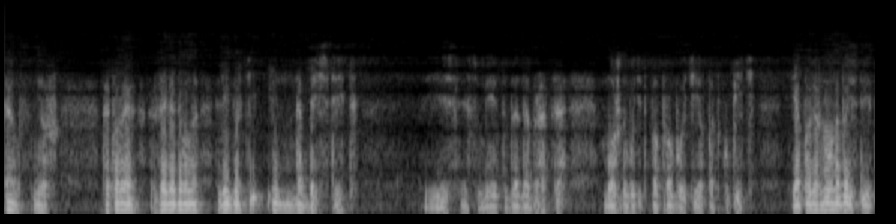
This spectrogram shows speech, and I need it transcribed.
Элснер, которая заведовала Либерти Inn на Бей-стрит. Если сумею туда добраться, можно будет попробовать ее подкупить. Я повернул на Бей-стрит.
